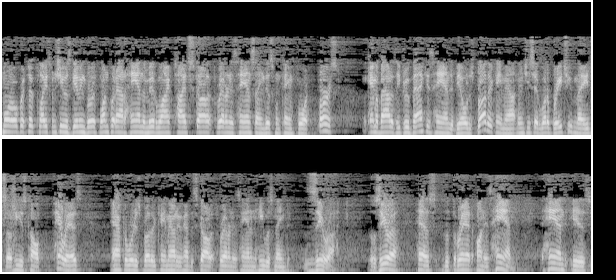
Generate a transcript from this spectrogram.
Moreover, it took place when she was giving birth, one put out a hand, the midwife tied scarlet thread on his hand, saying this one came forth first. It came about as he drew back his hand that behold his brother came out, and then she said, what a breach you've made, so he is called Perez. Afterward his brother came out who had the scarlet thread on his hand, and he was named Zerah. So Zerah has the thread on his hand. The hand is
